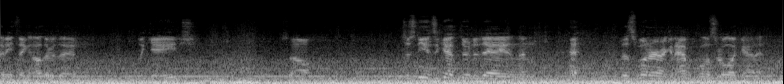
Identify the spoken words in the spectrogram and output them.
anything other than the gauge. So just needs to get through today and then this winter I can have a closer look at it.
